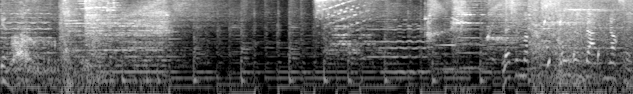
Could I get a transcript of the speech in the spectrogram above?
begin. Letting my holding back nothing.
